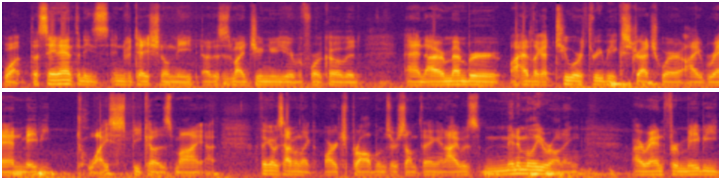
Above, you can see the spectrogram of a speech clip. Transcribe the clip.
what the St. Anthony's Invitational meet. Uh, this is my junior year before COVID, and I remember I had like a two or three week stretch where I ran maybe twice because my uh, I think I was having like arch problems or something, and I was minimally running. I ran for maybe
